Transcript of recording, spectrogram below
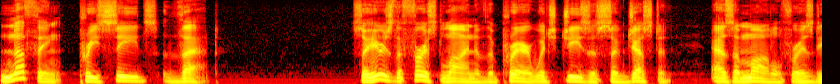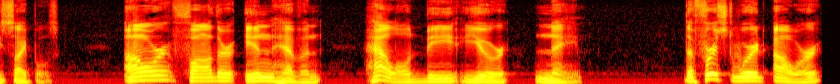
Nothing precedes that. So here's the first line of the prayer which Jesus suggested as a model for his disciples Our Father in heaven, hallowed be your name. The first word, our,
